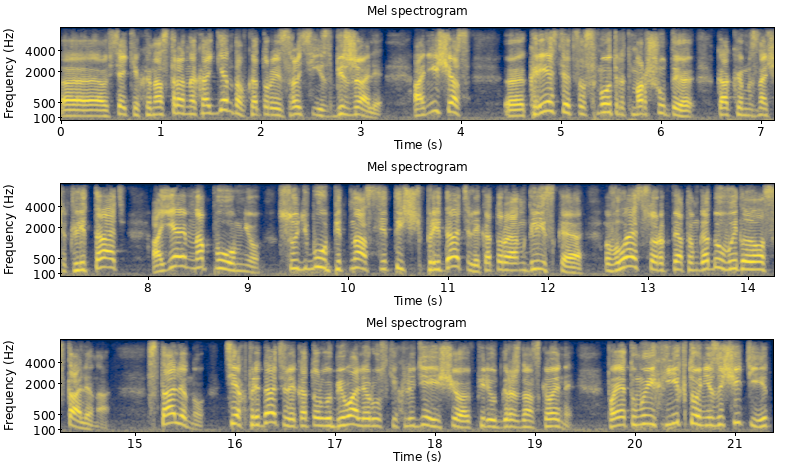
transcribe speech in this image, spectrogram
э, всяких иностранных агентов, которые из России сбежали, они сейчас э, крестятся, смотрят маршруты, как им, значит, летать. А я им напомню судьбу 15 тысяч предателей, которые английская власть в 1945 году выдала Сталина. Сталину тех предателей, которые убивали русских людей еще в период гражданской войны. Поэтому их никто не защитит.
